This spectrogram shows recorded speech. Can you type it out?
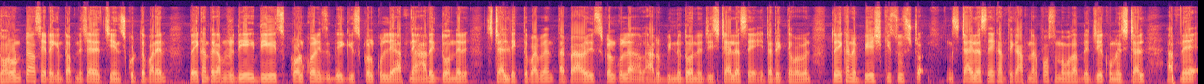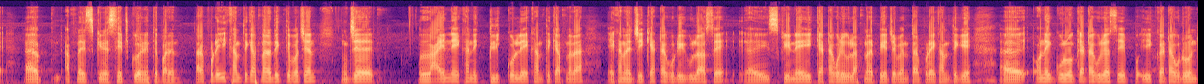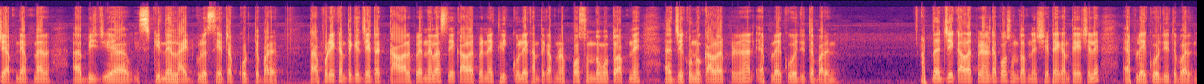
ধরনটা আছে, এটা কিন্তু আপনি চাইলে চেঞ্জ করতে পারেন। তো এখান থেকে আপনি যদি এই দিকে স্ক্রল করেন দিকে স্ক্রল করলে আপনি আরেক ধরনের স্টাইল দেখতে পাবেন। তারপর আরও স্ক্রল করলে আরও ভিন্ন ধরনের যে স্টাইল আছে, এটা দেখতে পাবেন। তো এখানে বেশ কিছু স্টাইল আছে, এখান থেকে আপনার পছন্দ মতো আপনি যে কোনো স্টাইল আপনি আপনার স্ক্রিনে সেট করে নিতে পারেন। তারপরে এইখান থেকে আপনারা দেখতে পাচ্ছেন যে লাইনে এখানে ক্লিক করলে এখান থেকে আপনারা এখানে যে ক্যাটাগরিগুলো আছে স্ক্রিনে এই ক্যাটাগরিগুলো আপনারা পেয়ে যাবেন। তারপরে এখান থেকে অনেকগুলো ক্যাটাগরি আছে। এই ক্যাটাগরি অনুযায়ী আপনি আপনার স্ক্রিনে লাইটগুলো সেট আপ করতে পারেন। তারপরে এখান থেকে যে একটা কালার প্যানেল আছে, এই কালার প্যানেল ক্লিক করলে এখান থেকে আপনার পছন্দ মতো আপনি যে কোনো কালার প্যানেল অ্যাপ্লাই করে দিতে পারেন। আপনার যে কালার প্যানেলটা পছন্দ আপনি সেটা এখান থেকে ছেলে অ্যাপ্লাই করে দিতে পারেন।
